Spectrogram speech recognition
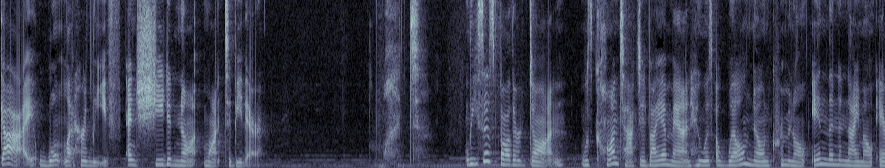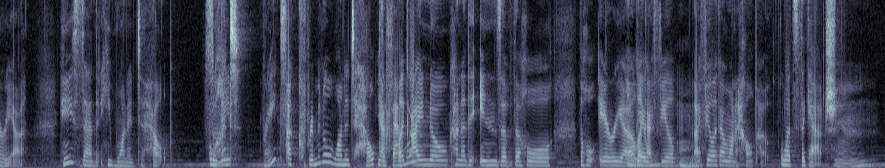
guy won't let her leave and she did not want to be there. What? Lisa's father, Don, was contacted by a man who was a well known criminal in the Nanaimo area. He said that he wanted to help. So they- What? right? A criminal wanted to help yeah, the family? like I know kind of the ins of the whole the whole area. Okay. Like I feel mm. I feel like I want to help out. What's the catch? Hmm.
